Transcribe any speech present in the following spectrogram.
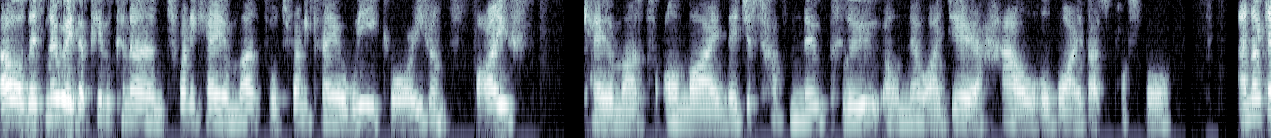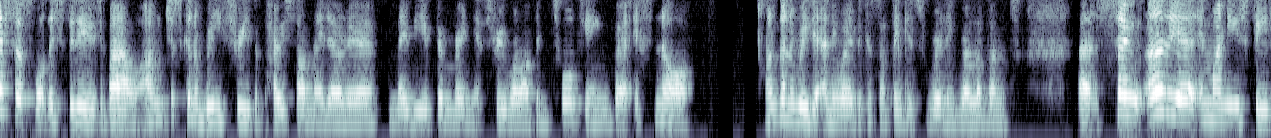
oh, there's no way that people can earn 20K a month or 20K a week or even 5K a month online. They just have no clue or no idea how or why that's possible. And I guess that's what this video is about. I'm just going to read through the post I made earlier. Maybe you've been reading it through while I've been talking, but if not, I'm going to read it anyway because I think it's really relevant. Uh, so earlier in my newsfeed,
